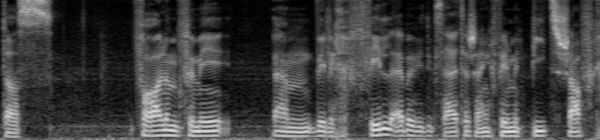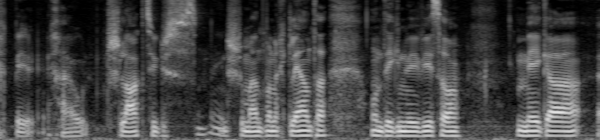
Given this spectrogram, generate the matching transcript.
dass vor allem für mich ähm, weil ich viel, eben, wie du gesagt hast, eigentlich viel mit Beats schaffe. Ich bin ich auch Schlagzeug ist ein Instrument, das ich gelernt habe und irgendwie wie so mega äh,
